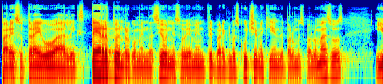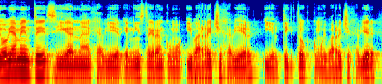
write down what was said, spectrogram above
para eso traigo al experto en recomendaciones, obviamente, para que lo escuchen aquí en De Palomes Palomazos. Y obviamente sigan a Javier en Instagram como Ibarreche Javier y en TikTok como Ibarreche Javier.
